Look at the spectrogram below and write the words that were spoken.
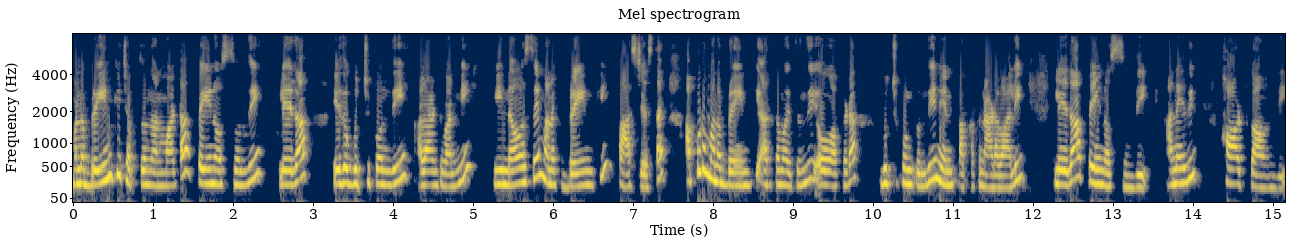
మన బ్రెయిన్కి చెప్తుంది అనమాట పెయిన్ వస్తుంది లేదా ఏదో గుచ్చుకుంది అలాంటివన్నీ ఈ నర్వ్స్ మనకి బ్రెయిన్కి పాస్ చేస్తాయి. అప్పుడు మన బ్రెయిన్కి అర్థమవుతుంది ఓ అక్కడ గుచ్చుకుంటుంది నేను పక్కకు నడవాలి లేదా పెయిన్ వస్తుంది అనేది హాట్గా ఉంది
